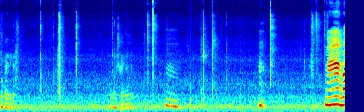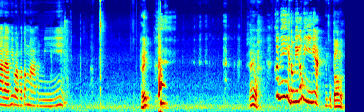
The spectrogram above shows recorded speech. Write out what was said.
ทั่วๆไปเลยกันไม่ต้องใช้แล้วนะอืมอะนานว่าแล้วพี่บอลเขาต้องมาทางนี้ เฮ้ย ใช่เหรอก็นี่ตรงนี้ก็มีเนี่ยไม่ถูกต้องเหรอ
